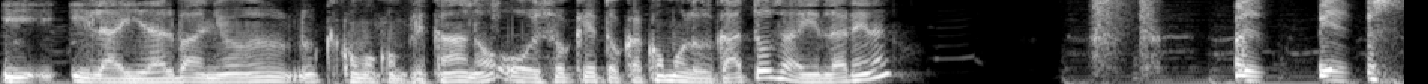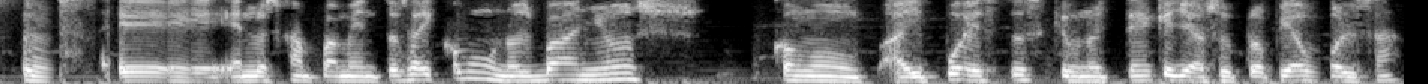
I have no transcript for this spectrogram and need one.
Y, y la ida al baño como complicada, ¿no? ¿O eso que toca como los gatos ahí en la arena? Pues, eh, en los campamentos hay como unos baños, como hay puestos que uno tiene que llevar su propia bolsa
